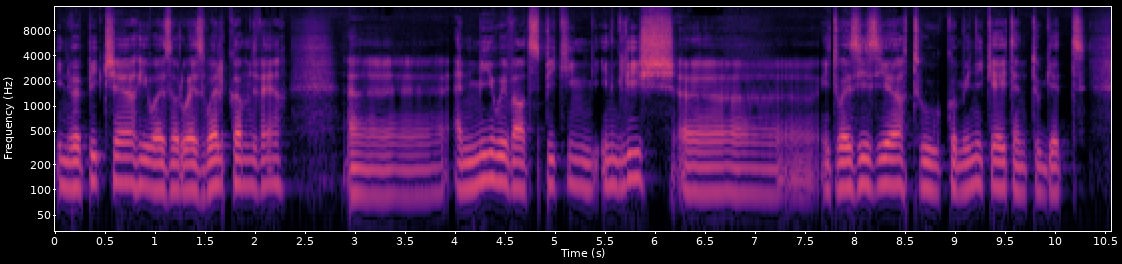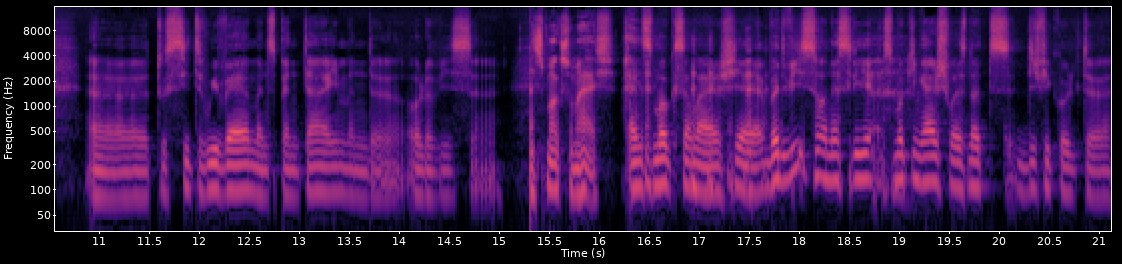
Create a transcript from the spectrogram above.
in the picture. He was always welcomed there. Uh, and me, without speaking English, uh, it was easier to communicate and to get uh, to sit with them and spend time and uh, all of this. Uh, and smoke some hash. and smoke some hash. Yeah, but this honestly, smoking hash was not difficult. Uh,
